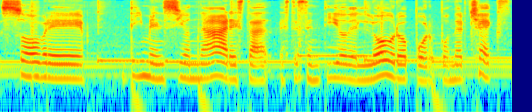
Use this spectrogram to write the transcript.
sobredimensionar esta, este sentido del logro por poner checks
